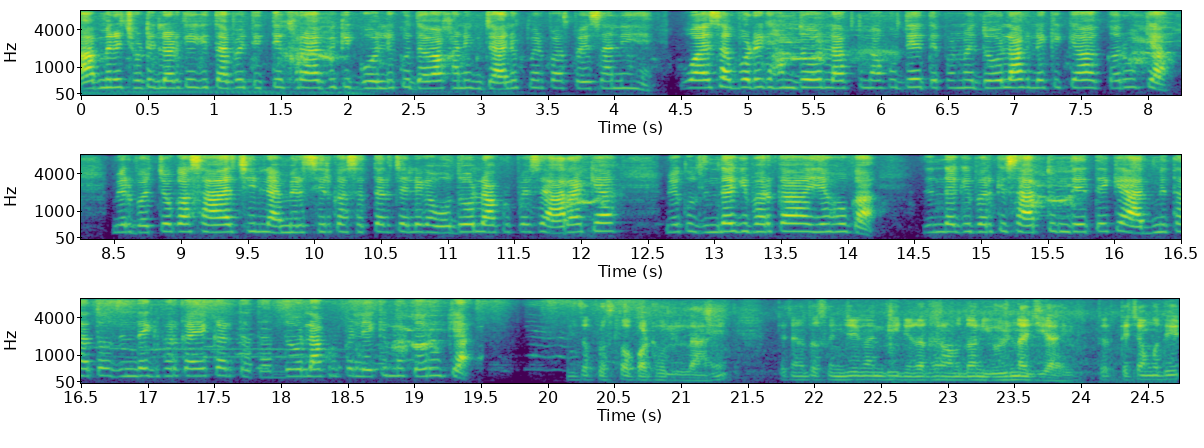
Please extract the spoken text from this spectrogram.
अब मेरे छोटे लड़के की तबीयत इतनी खराब है कि गोली को दवा खाने को जाने को मेरे पास पैसा नहीं है। वो ऐसा बोल रहे कि हम दो लाख तुम आपको देते, पर मैं दो लाख लेके क्या करूँ क्या? मेरे बच्चों का सहाय छीन लिया, मेरे सिर का सत्तर चलेगा, वो दो लाख रुपये से आ रहा क्या? मेरे को ज़िंदगी भर का ये होगा। ज़िंदगी भर के साथ तुम देते क्या आदमी था तो ज़िंदगी भर का ये करता था। दो लाख रुपए लेके मैं करूँ क्या? तिचा प्रस्ताव पाठवलेला आहे. त्याच्यानंतर संजय गांधी निराधार अनुदान योजना जी आहे तर त्याच्यामध्ये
